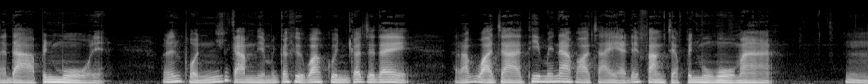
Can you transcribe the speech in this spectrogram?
นะด่าเป็นหมู่เนี่ย เพราะฉะนั้นผลกรรมเนี่ยมันก็คือว่าคุณก็จะได้รับวาจาที่ไม่น่าพอใจอะได้ฟังจากเป็นหมู่หมู่ๆมาอืม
